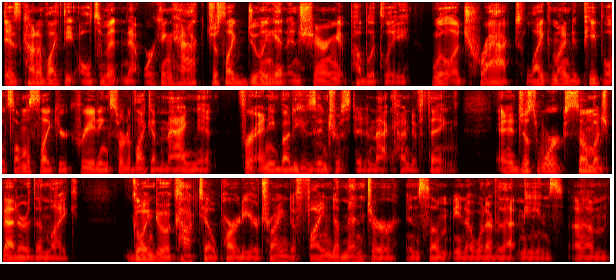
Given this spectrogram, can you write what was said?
is kind of like the ultimate networking hack. Just like doing it and sharing it publicly will attract like-minded people. It's almost like you're creating sort of like a magnet for anybody who's interested in that kind of thing. And it just works so much better than like going to a cocktail party or trying to find a mentor in some, you know, whatever that means. Um,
